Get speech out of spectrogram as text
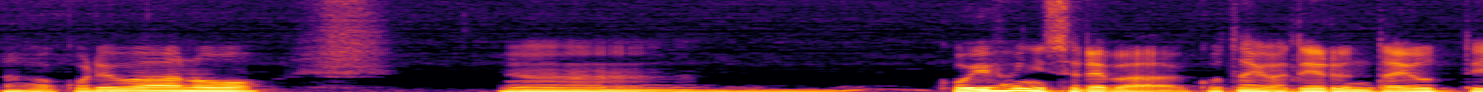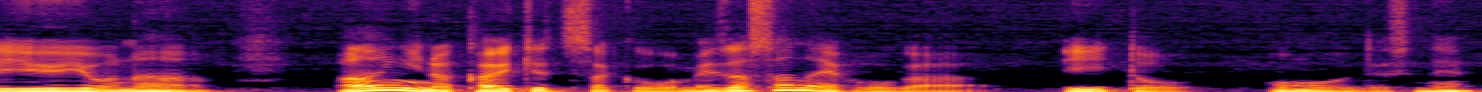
なんかこれはあの、うーん、こういうふうにすれば答えが出るんだよっていうような安易な解決策を目指さない方がいいと思うんですね。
